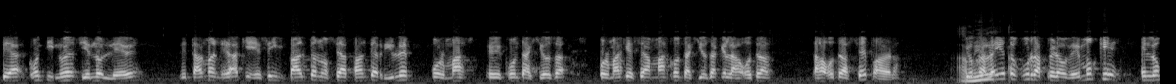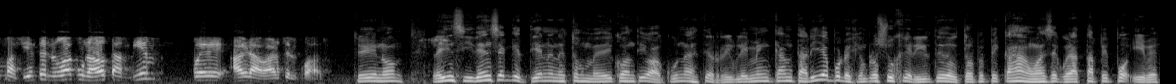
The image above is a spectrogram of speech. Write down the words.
sea continúe siendo leve, de tal manera que ese impacto no sea tan terrible por más eh, contagiosa, por más que sea más contagiosa que las otras las otras cepas, ¿verdad? y ojalá y esto ocurra, pero vemos que en los pacientes no vacunados también puede agravarse el cuadro. Sí, no. La incidencia que tienen estos médicos antivacunas es terrible. Y me encantaría, por ejemplo, sugerirte, doctor Pepe Cajamón, se cuida Tapepo Ibe,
